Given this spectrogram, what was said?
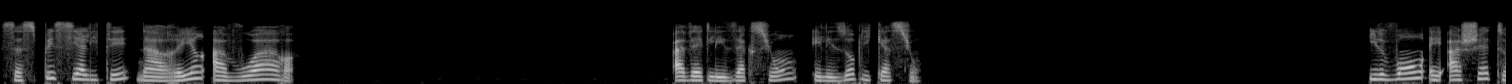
sa spécialité n'a rien à voir avec les actions et les obligations. Il vend et achète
